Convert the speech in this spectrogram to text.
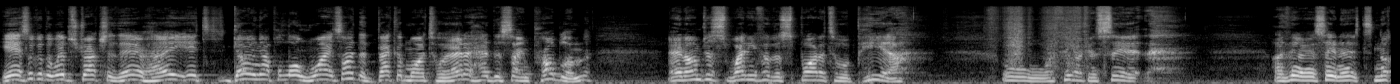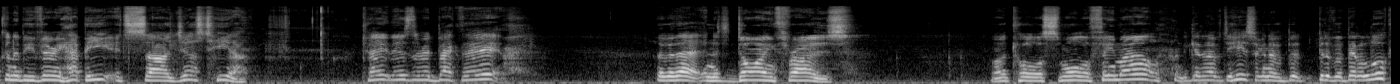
Yes, look at the web structure there, hey? It's going up a long way. It's like the back of my Toyota had the same problem. And I'm just waiting for the spider to appear. Oh, I think I can see it. I think I can see it. It's not going to be very happy. It's uh, just here. Okay, there's the red back there. Look at that, and it's dying throes. I'd call a smaller female Let me get it over to here so I can have a bit, bit of a better look.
